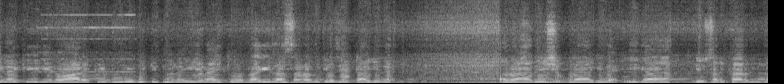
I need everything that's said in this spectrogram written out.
ಇಲಾಖೆಗೆ ನಾವು ಆರು ಎಕರೆ ಭೂಮಿ ಬಿಟ್ಟಿದ್ವಲ್ಲ, ಏನಾಯ್ತು ಅಂದಾಗ ಇಲ್ಲ ಸರ್, ಅದು ಗೆಜೆಟ್ ಆಗಿದೆ. ಅದರ ಆದೇಶ ಕೂಡ ಆಗಿದೆ. ಈಗ ನೀವು ಸರ್ಕಾರದಿಂದ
